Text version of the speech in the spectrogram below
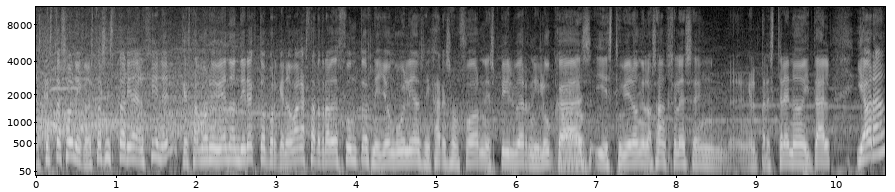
Es que esto es único, esto es historia del cine que estamos viviendo en directo porque no van a estar otra vez juntos ni John Williams, ni Harrison Ford, ni Spielberg, ni Lucas y estuvieron en Los Ángeles en, en el preestreno y tal. Y ahora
